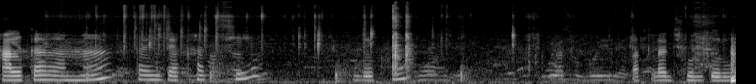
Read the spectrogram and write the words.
হালকা রান্না, তাই দেখাচ্ছি। দেখুন পাতলা ঝোল করব।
